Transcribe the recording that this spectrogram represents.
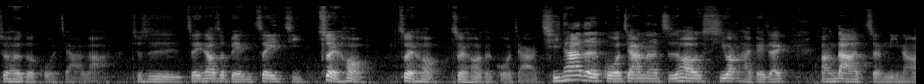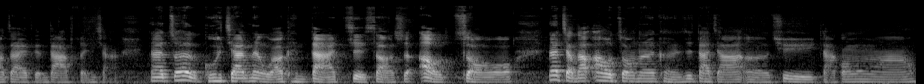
最后一个国家啦，就是整理到这边这一集最后。最后，最后的国家，其他的国家呢？之后希望还可以再帮大家整理，然后再跟大家分享。那最后一个国家呢，我要跟大家介绍是澳洲、那讲到澳洲呢，可能是大家呃去打工啊，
